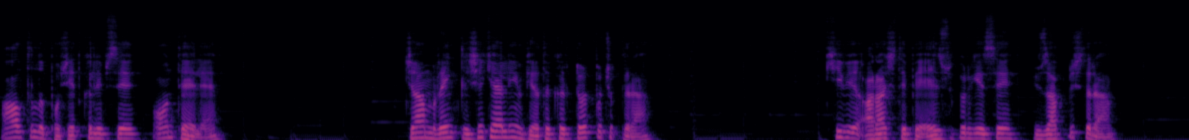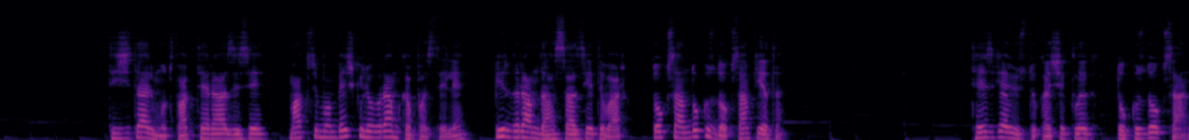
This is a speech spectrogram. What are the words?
Altılı poşet klipsi 10 TL. Cam renkli şekerliğin fiyatı 44,5 lira. Kiwi araç tipi el süpürgesi 160 lira. Dijital mutfak terazisi maksimum 5 kilogram kapasiteli 1 gram da hassasiyeti var 99.90 fiyatı. Tezgah üstü kaşıklık 9.90.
